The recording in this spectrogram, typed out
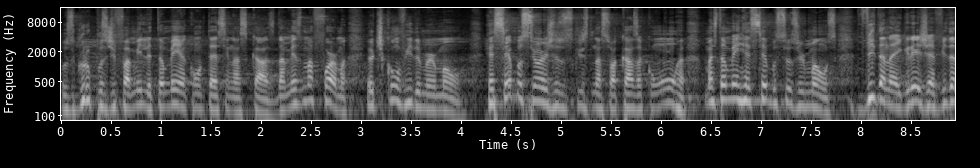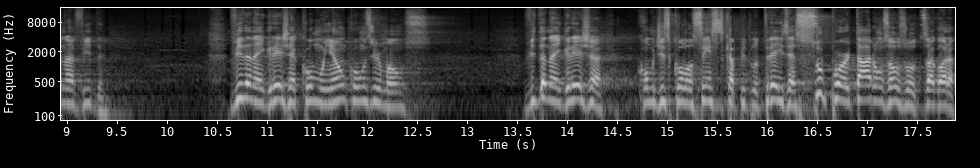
Os grupos de família também acontecem nas casas. Da mesma forma, eu te convido, meu irmão, receba o Senhor Jesus Cristo na sua casa com honra, mas também receba os seus irmãos. Vida na igreja é vida na vida. Vida na igreja é comunhão com os irmãos. Vida na igreja, como diz Colossenses capítulo 3, é suportar uns aos outros. Agora,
